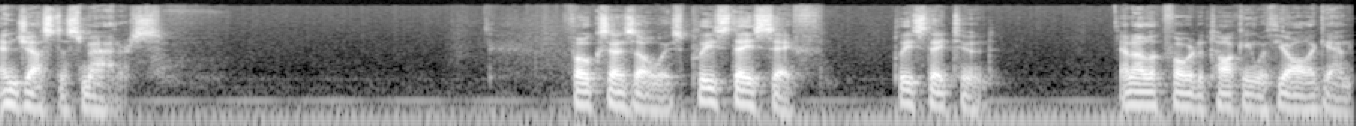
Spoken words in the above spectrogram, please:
And justice matters. Folks, as always, please stay safe. Please stay tuned. And I look forward to talking with you all again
